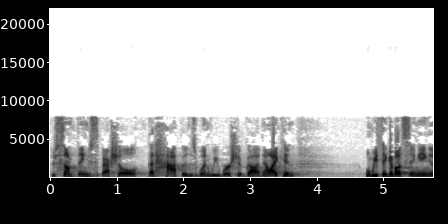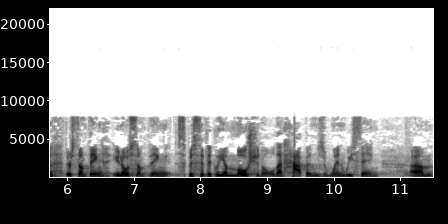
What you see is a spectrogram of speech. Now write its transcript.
There's something special that happens when we worship God. Now, I can when we think about singing, there's something, you know, something specifically emotional that happens when we sing. Um,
